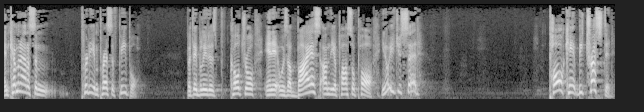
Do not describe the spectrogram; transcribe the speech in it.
And coming out of some pretty impressive people. but they believed it was cultural and it was a bias on the apostle Paul. You know what you just said? Paul can't be trusted.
